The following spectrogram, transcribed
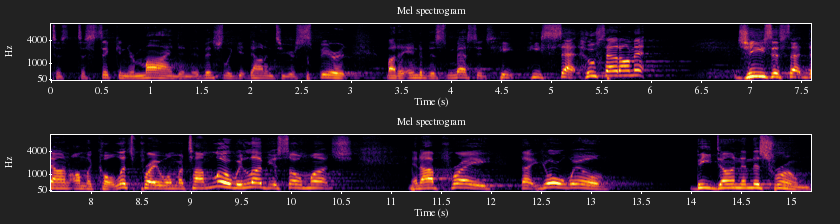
to, to, to stick in your mind and eventually get down into your spirit by the end of this message. He, he sat, who sat on it? Jesus sat down on the colt. Let's pray one more time. Lord, we love you so much. And I pray that your will be done in this room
